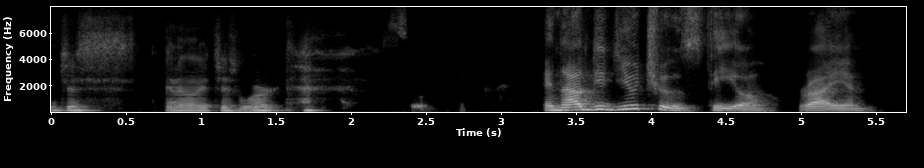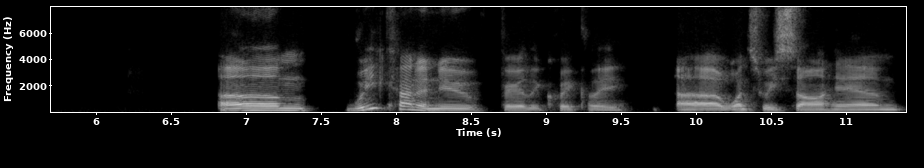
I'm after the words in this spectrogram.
It just, you know, it just worked. And how did you choose Theo, Rhyan? Um, we kind of knew fairly quickly. Uh, once we saw him,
